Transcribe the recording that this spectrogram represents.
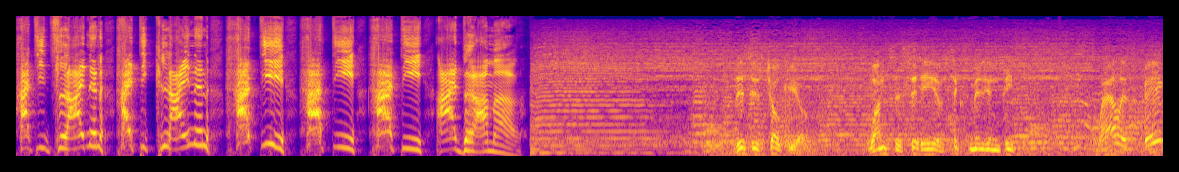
hat die Kleinen, hat die Kleinen, hat die, hat die, hat die, a Drummer. This is Tokyo, once a city of six million people. Well, it's big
